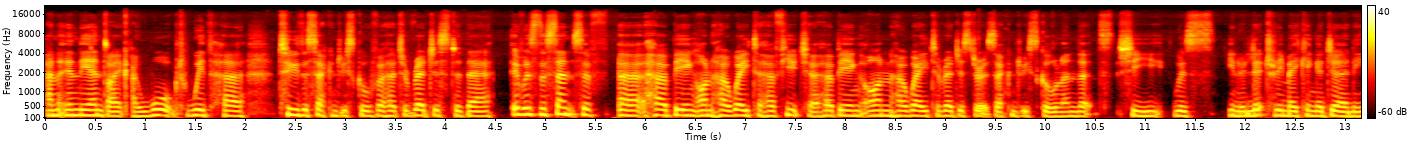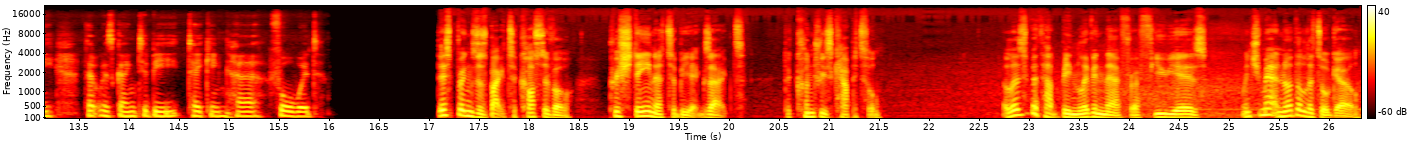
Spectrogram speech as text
And in the end, I, I walked with her to the secondary school for her to register there. It was the sense of uh, her being on her way to her future, her being on her way to register at secondary school, and that she was, you know, literally making a journey that was going to be taking her forward. This brings us back to Kosovo, Pristina to be exact, the country's capital. Elizabeth had been living there for a few years when she met another little girl,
